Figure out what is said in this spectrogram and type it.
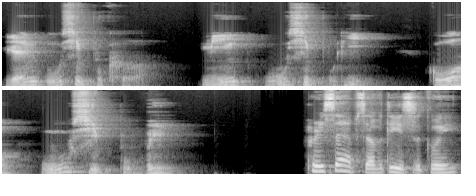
人无信不可，民无信不立，国无信不危。Precepts of 弟子规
